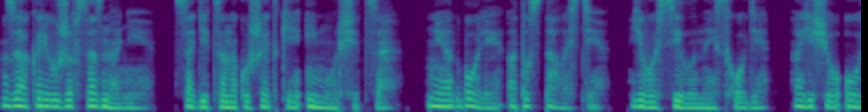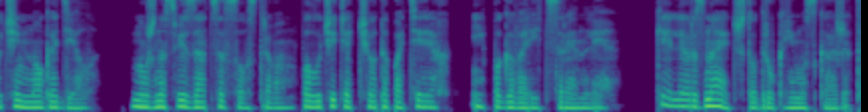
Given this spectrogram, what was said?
Закари уже в сознании, садится на кушетке и морщится. Не от боли, от усталости. Его силы на исходе, а еще очень много дел. Нужно связаться с островом, получить отчет о потерях и поговорить с Ренли. Келлер знает, что друг ему скажет.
